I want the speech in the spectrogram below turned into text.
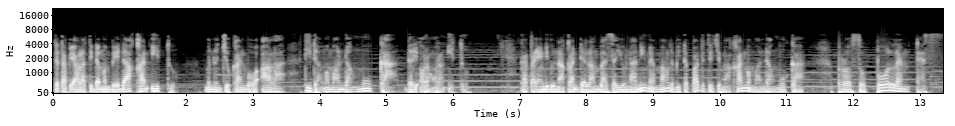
Tetapi Allah tidak membedakan itu, menunjukkan bahwa Allah tidak memandang muka dari orang-orang itu. Kata yang digunakan dalam bahasa Yunani memang lebih tepat diterjemahkan memandang muka, prosopolemtes.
